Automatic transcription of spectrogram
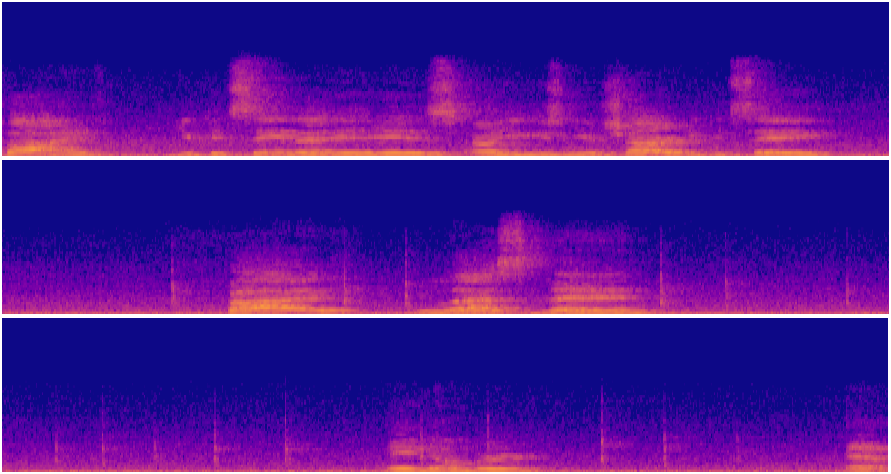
5, you could say that it is, uh, you using your chart, you could say 5 less than a number m.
